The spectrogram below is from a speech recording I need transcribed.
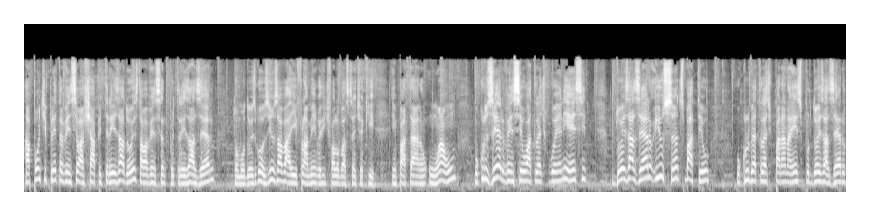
A Ponte Preta venceu a Chape 3 a 2 estava vencendo por 3 a 0 tomou dois golzinhos. Havaí e Flamengo, a gente falou bastante aqui, empataram 1 a 1 O Cruzeiro venceu o Atlético Goianiense 2 a 0 e o Santos bateu o Clube Atlético Paranaense por 2 a 0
